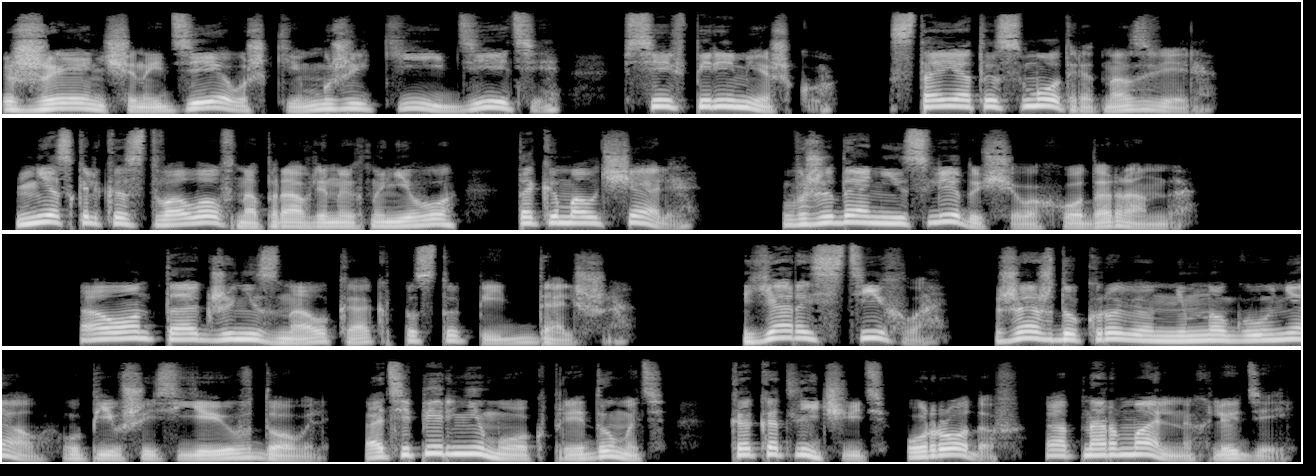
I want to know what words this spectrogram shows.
Женщины, девушки, мужики, дети — все вперемешку. Стоят и смотрят на зверя. Несколько стволов, направленных на него, так и молчали, в ожидании следующего хода Ранда. А он также не знал, как поступить дальше. Ярость стихла, Жажду крови он немного унял, упившись ею вдоволь, а теперь не мог придумать, как отличить уродов от нормальных людей.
